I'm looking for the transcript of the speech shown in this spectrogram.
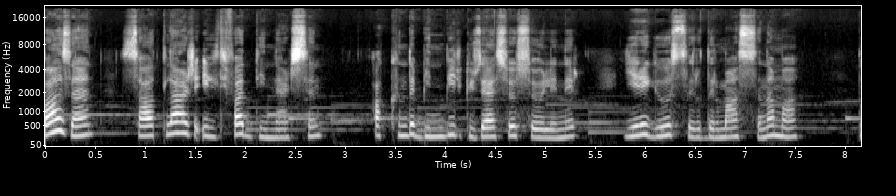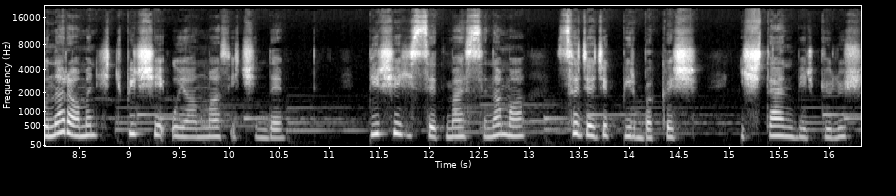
Bazen saatlerce iltifat dinlersin, hakkında bin bir güzel söz söylenir, yere göğü sırdırmazsın ama buna rağmen hiçbir şey uyanmaz içinde. Bir şey hissetmezsin ama sıcacık bir bakış, işten bir gülüş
